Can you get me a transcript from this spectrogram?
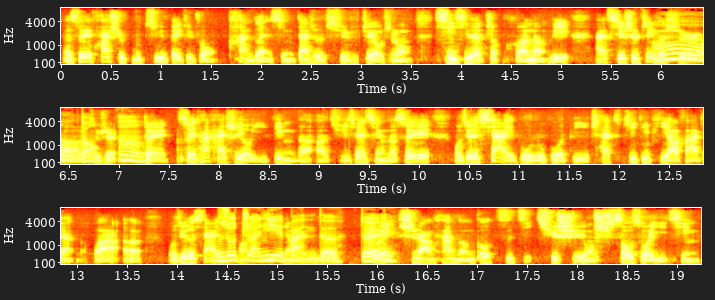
呃，所以它是不具备这种判断性，但是其实具有这种信息的整合能力。那其实这个是呃就是嗯对，所以它还是有一定的呃局限性的。所以我觉得下一步如果比 ChatGPT 要发展的话，呃，我觉得下一步说专业版的对，对是让它能够自己去使用搜索引擎，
